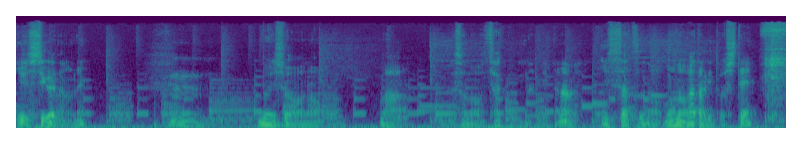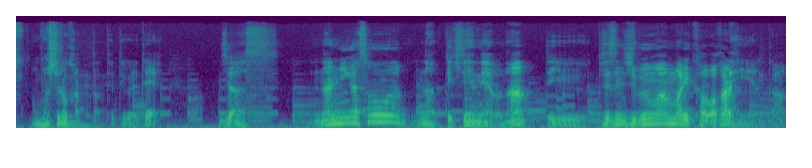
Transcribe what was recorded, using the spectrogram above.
してくれたのね。うん。文章のまあその作なんていうかな一冊の物語として面白かったって言ってくれてじゃあす何がそうなってきてんねやろなっていう別に自分はあんまりか分からへんやんか。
